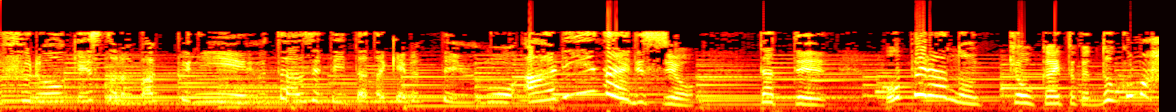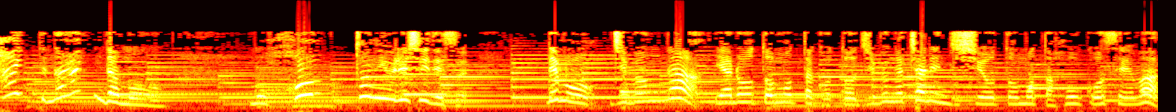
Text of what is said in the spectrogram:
フルオーケストラバックに歌わせていただけるっていう、もうありえないですよ。だって、オペラの教会とかどこも入ってないんだもん。もう本当に嬉しいです。でも自分がやろうと思ったこと、自分がチャレンジしようと思った方向性は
